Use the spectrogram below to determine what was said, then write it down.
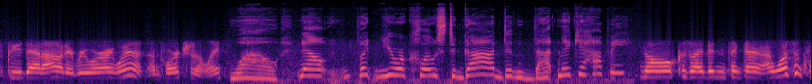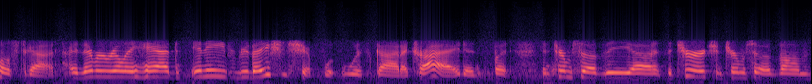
spewed that out everywhere I went. Unfortunately. Wow. Now, but you were close to God. Didn't that make you happy? No, because I didn't think I, I wasn't close to God. I never really had any relationship w- with God. I tried, and, but in terms of the uh, the church, in terms of um,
